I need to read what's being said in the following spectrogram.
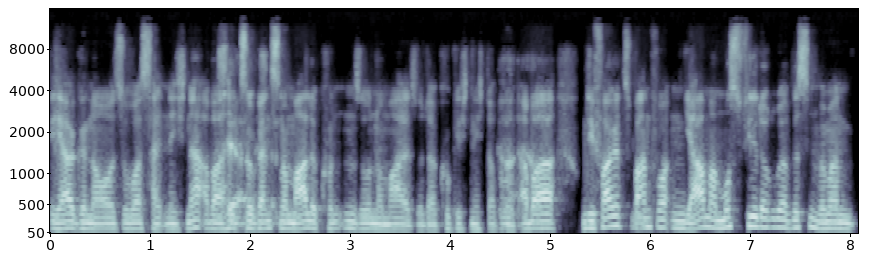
Ja, genau, sowas halt nicht, ne? Aber halt so ganz normale Kunden, so normal, so da gucke ich nicht doppelt. Ja, aber um die Frage zu beantworten, ja, man muss viel darüber wissen, wenn man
